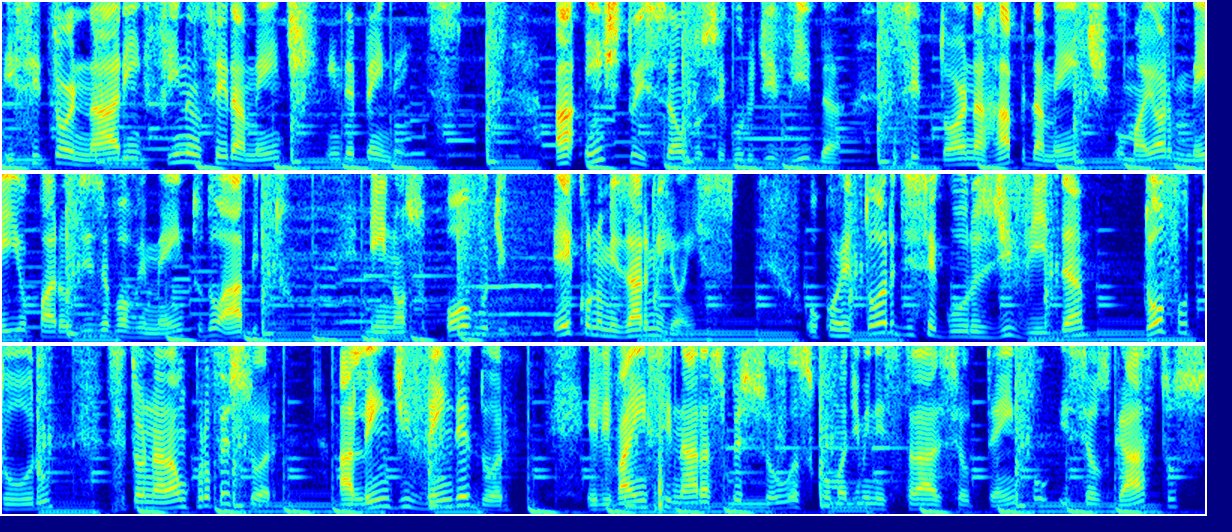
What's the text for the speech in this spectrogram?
e se tornarem financeiramente independentes. A instituição do seguro de vida se torna rapidamente o maior meio para o desenvolvimento do hábito em nosso povo de economizar milhões. O corretor de seguros de vida do futuro se tornará um professor, além de vendedor. Ele vai ensinar as pessoas como administrar seu tempo e seus gastos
